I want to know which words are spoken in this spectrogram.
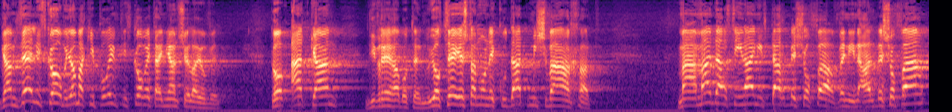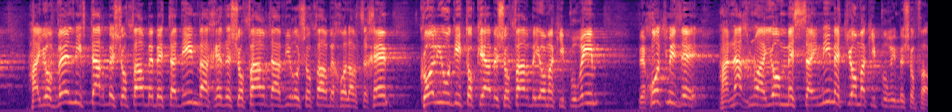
גם זה לזכור, ביום הכיפורים תזכור את העניין של היובל. טוב, עד כאן דברי רבותינו. יוצא, יש לנו נקודת משוואה אחת. מעמד הר סיני נפתח בשופר וננעל בשופר, היובל נפתח בשופר בבית הדין, ואחרי זה שופר תעבירו שופר בכל ארציכם. כל יהודי תוקע בשופר ביום הכיפורים, וחוץ מזה, אנחנו היום מסיימים את יום הכיפורים בשופר.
